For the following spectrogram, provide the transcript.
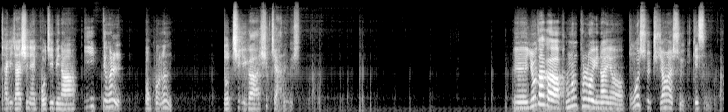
자기 자신의 고집이나 이익 등을 놓고는 놓치기가 쉽지 않은 것입니다. 에, 요나가 박농쿨로 인하여 무엇을 주장할 수 있겠습니까?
